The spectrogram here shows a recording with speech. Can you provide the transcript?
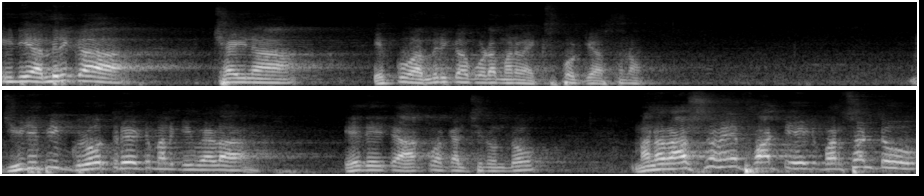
ఇది అమెరికా చైనా ఎక్కువ అమెరికా కూడా మనం ఎక్స్పోర్ట్ చేస్తున్నాం. జీడిపి గ్రోత్ రేటు మనకి ఈవేళ ఏదైతే ఆక్వా కల్చర్ ఉందో మన రాష్ట్రమే ఫార్టీ ఎయిట్ పర్సెంట్.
